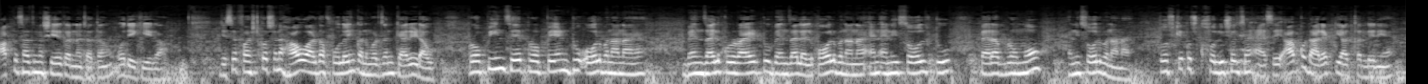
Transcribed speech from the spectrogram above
आपके साथ मैं शेयर करना चाहता हूँ, वो देखिएगा। जैसे फ़र्स्ट क्वेश्चन है how are the following conversion carried out propene से प्रोपेन टू ऑल बनाना है। Benzyl chloride to benzyl alcohol बनाना है। And anisole to para bromo anisole बनाना है। तो उसके कुछ सॉल्यूशंस हैं ऐसे। आपको डायरेक्ट याद कर लेने हैं।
